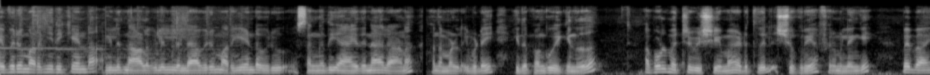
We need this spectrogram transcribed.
ഏവരും അറിഞ്ഞിരിക്കേണ്ട അല്ലെങ്കിൽ നാളുകളിൽ എല്ലാവരും അറിയേണ്ട ഒരു സംഗതി ആയതിനാലാണ് നമ്മൾ ഇവിടെ ഇത് പങ്കുവയ്ക്കുന്നത്. അപ്പോൾ മറ്റൊരു വിഷയമായി എടുത്തതിൽ ശുക്രിയ ഫിർമിലെങ്കിൽ ബൈ ബൈ.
